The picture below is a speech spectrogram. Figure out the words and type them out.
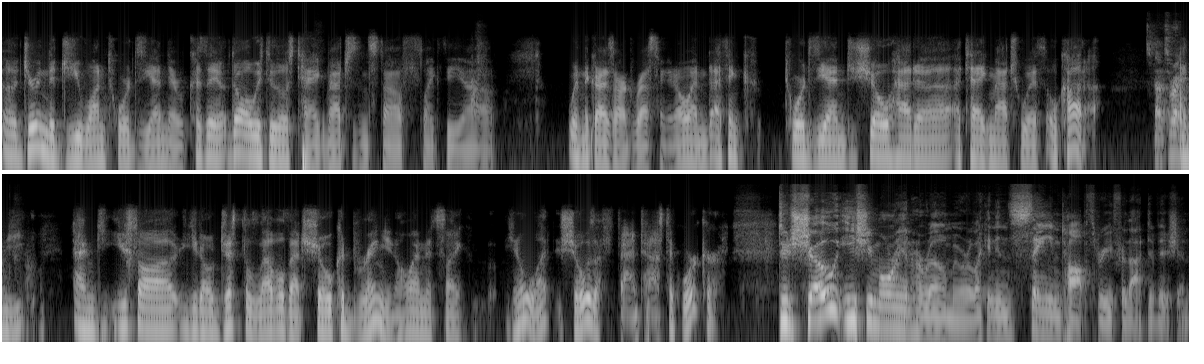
uh, during the G1 towards the end there, because they they'll always do those tag matches and stuff like the uh, when the guys aren't wrestling, you know. And I think towards the end, Sho had a, a tag match with Okada. That's right. And and you saw, you know, just the level that Sho could bring, you know, and it's like, you know what? Sho is a fantastic worker. Dude, Sho, Ishimori and Hiromu are like an insane top three for that division.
